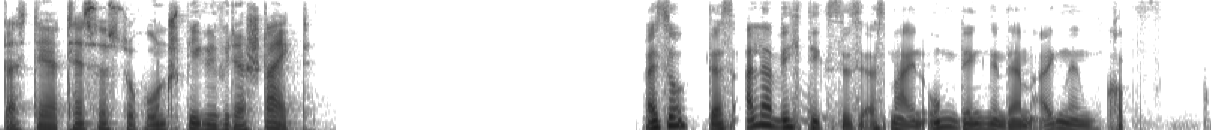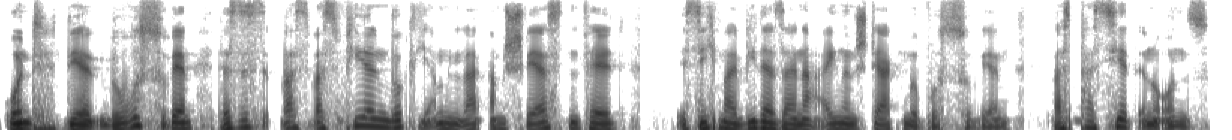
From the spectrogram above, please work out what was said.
dass der Testosteronspiegel wieder steigt? Du, das Allerwichtigste ist erstmal ein Umdenken in deinem eigenen Kopf und dir bewusst zu werden, das ist was, was vielen wirklich am, am schwersten fällt, ist sich mal wieder seiner eigenen Stärken bewusst zu werden. Was passiert in uns?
